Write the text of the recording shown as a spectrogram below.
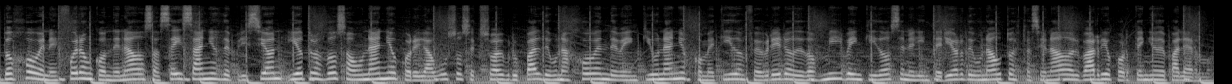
dos jóvenes fueron condenados a seis años de prisión y otros dos a un año por el abuso sexual grupal de una joven de 21 años cometido en febrero de 2022 en el interior de un auto estacionado del barrio porteño de Palermo.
